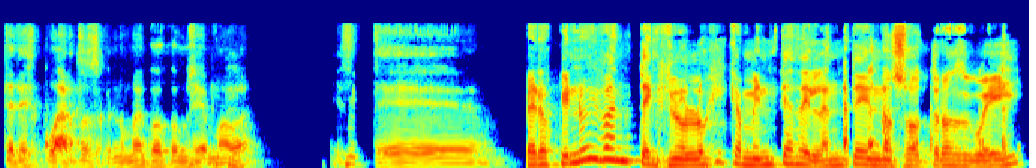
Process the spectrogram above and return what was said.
tres cuartos, que no me acuerdo cómo se llamaba. Este, Pero que no iban tecnológicamente adelante de nosotros, güey.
